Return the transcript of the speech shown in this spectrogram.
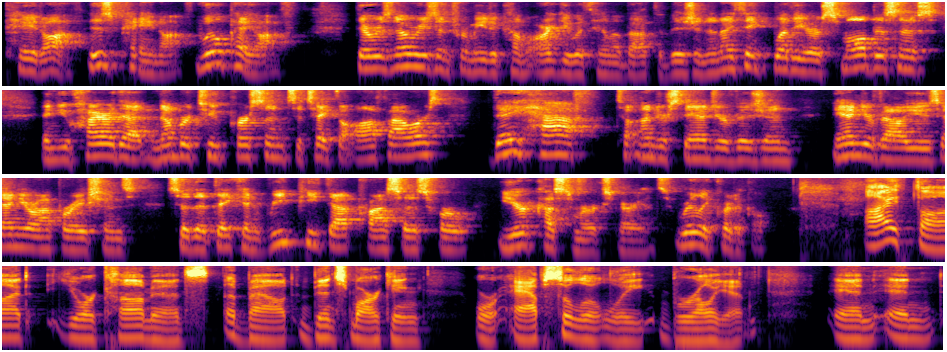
paid off, is paying off, will pay off. There was no reason for me to come argue with him about the vision. And I think whether you're a small business and you hire that number two person to take the off hours, they have to understand your vision and your values and your operations so that they can repeat that process for your customer experience. Really critical. I thought your comments about benchmarking were absolutely brilliant. And and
